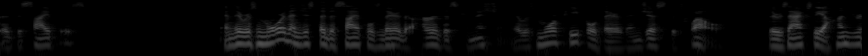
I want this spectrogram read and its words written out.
the disciples. And there was more than just the disciples there that heard this commission. There was more people there than just the 12. There was actually 120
